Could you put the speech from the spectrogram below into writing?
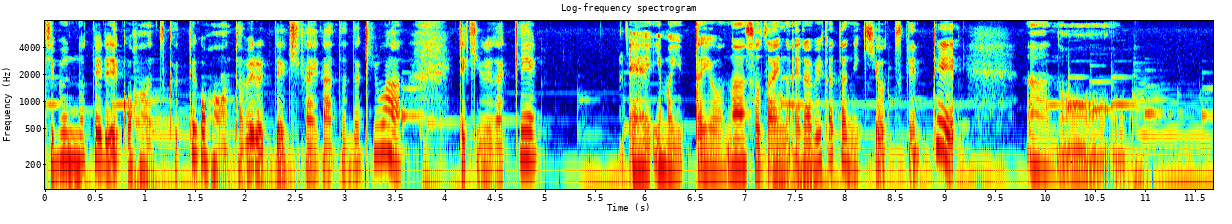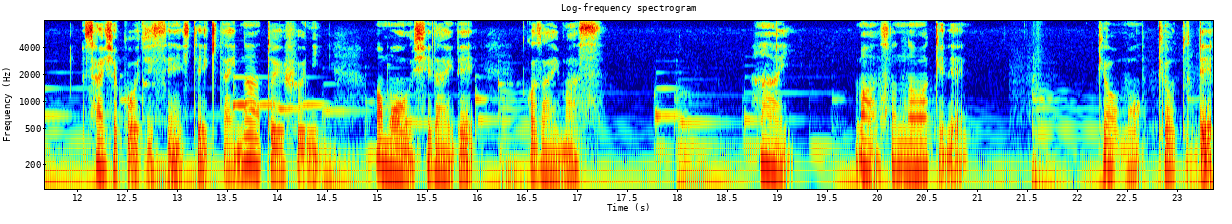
自分の手でご飯を作ってご飯を食べるっていう機会があった時はできるだけえー、今言ったような素材の選び方に気をつけて、あのー、菜食を実践していきたいなというふうに思う次第でございます。はい。まあそんなわけで今日も今日とて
